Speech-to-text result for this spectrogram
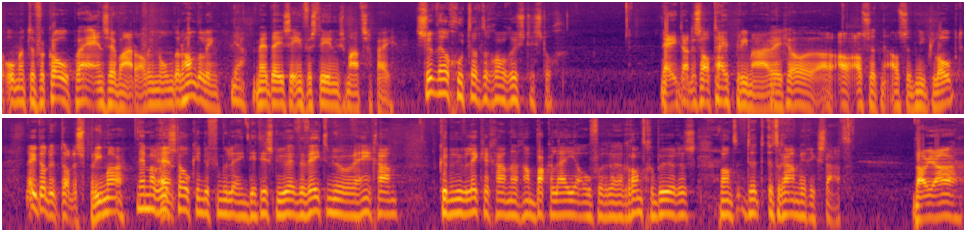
om het te verkopen. En ze waren al in onderhandeling met deze investeringsmaatschappij. Het is wel goed dat er gewoon rust is, toch? Nee, dat is altijd prima, weet je wel, al- als het, als het niet loopt. Nee, dat is, dat is prima. Nee, maar En- rust ook in de Formule 1. Dit is nu, we weten nu waar we heen gaan. We kunnen nu lekker gaan, eh, gaan bakkeleien over eh, randgebeurens, want de, het raamwerk staat. Nou ja,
